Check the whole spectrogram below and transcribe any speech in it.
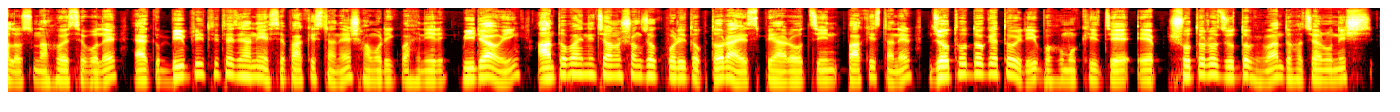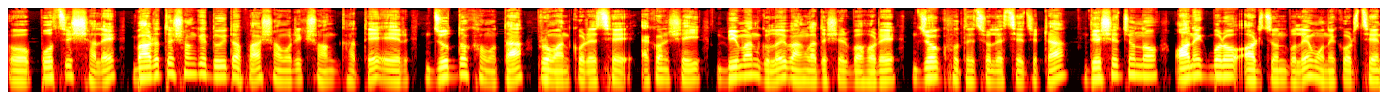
আলোচনা হয়েছে বলে এক বিবৃতিতে জানিয়েছে পাকিস্তানের সামরিক বাহিনীর মিডিয়া উইং আন্তঃবাহিনী জনসংযোগ পরিদপ্তর আইএসপিআর ও চীন, পাকিস্তানের যৌথ উদ্যোগে তৈরি বহুমুখী জে এফ সতেরো যুদ্ধ বিমান দু ও পঁচিশ সালে ভারতের সঙ্গে দুই দফা সামরিক সংঘাতে এর যুদ্ধ ক্ষমতা প্রমাণ করেছে। এখন সেই বিমানগুলোই বাংলাদেশের বহরে যোগ হতে চলেছে, যেটা দেশের জন্য অনেক বড় অর্জন বলে মনে করছেন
